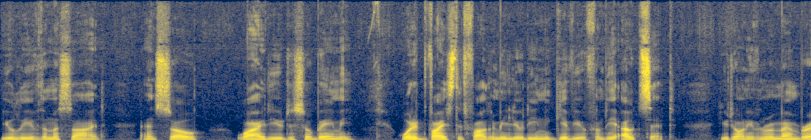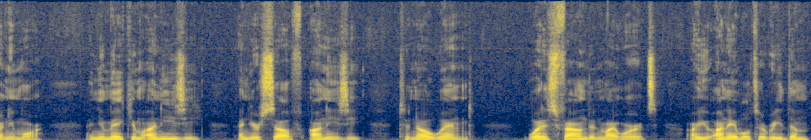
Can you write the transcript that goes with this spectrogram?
you leave them aside. And so, why do you disobey me? What advice did Father Migliorini give you from the outset? You don't even remember any more, and you make him uneasy, and yourself uneasy, to no end. What is found in my words? Are you unable to read them?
